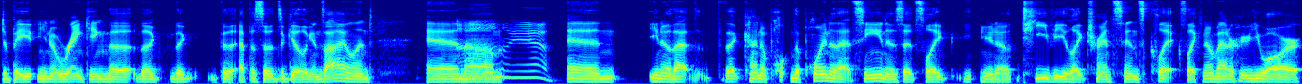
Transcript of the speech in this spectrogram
debate you know ranking the the the, the episodes of Gilligan's Island. And um oh yeah. and you know that that kind of po- the point of that scene is it's like you know tv like transcends clicks. Like no matter who you are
